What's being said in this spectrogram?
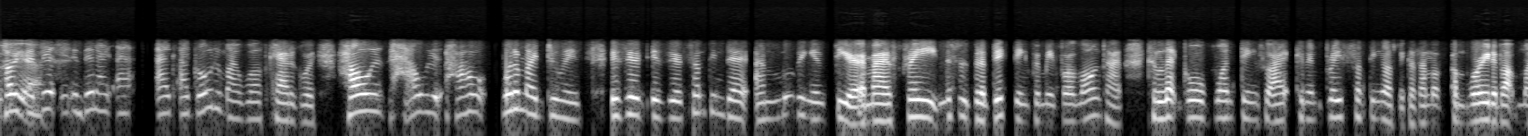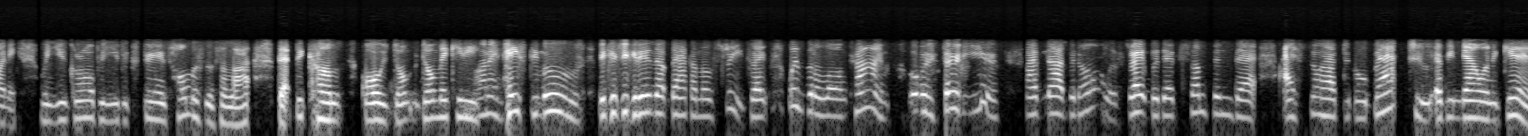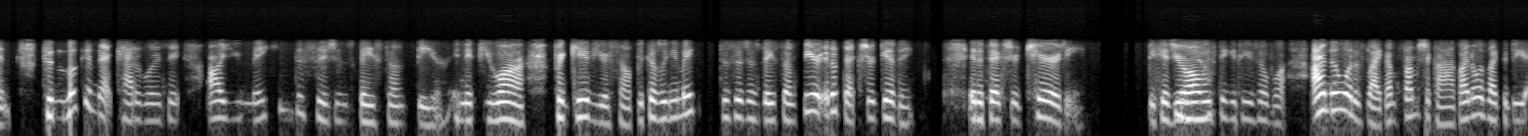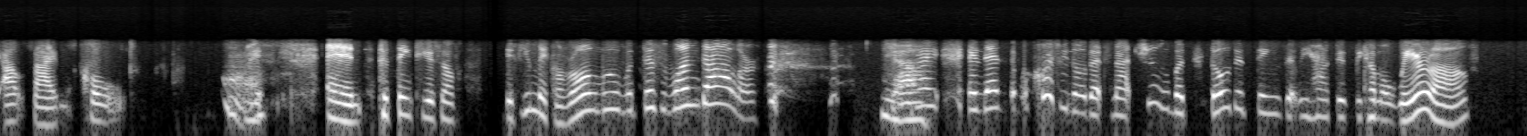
oh yeah. And then, and then I, I I I go to my wealth category. How is how how what am I doing? Is there is there something that I'm moving in fear? Am I afraid? And This has been a big thing for me for a long time to let go of one thing so I can embrace something else because I'm a, I'm worried about money. When you grow up and you've experienced homelessness a lot, that becomes oh don't don't make any money. hasty moves because you could end up back on those streets. Right? Well, it's been a long time, over 30 years. I've not been homeless, right? But that's something that I still have to go back to every now and again to look in that category and say, are you making decisions based on fear? And if you are, forgive yourself because when you make decisions based on fear, it affects your giving, it affects your charity. Because you're yeah. always thinking to yourself, well, I know what it's like. I'm from Chicago. I know what it's like to be outside and it's cold, Aww. right? And to think to yourself, if you make a wrong move with this one dollar, Yeah. Right. And that's of course we know that's not true, but those are things that we have to become aware of,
